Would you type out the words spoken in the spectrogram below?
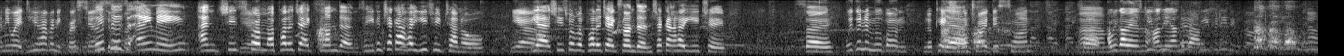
Anyway, do you have any questions? This is Amy, and she's Yeah. from Apologetics London. So you can check out her YouTube channel. Yeah. Yeah, she's from Apologetics London. Check out her YouTube. So, We're gonna move on location. Yeah. I tried this one. so Um, are we going on me, the sir, underground? Do you believe in God? No.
